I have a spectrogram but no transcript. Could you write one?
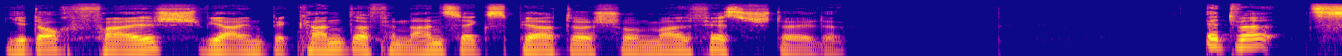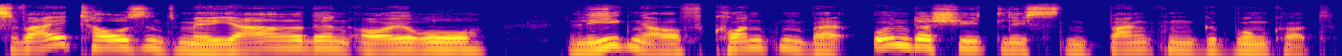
jedoch falsch, wie ein bekannter Finanzexperte schon mal feststellte. Etwa 2000 Milliarden Euro liegen auf Konten bei unterschiedlichsten Banken gebunkert.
